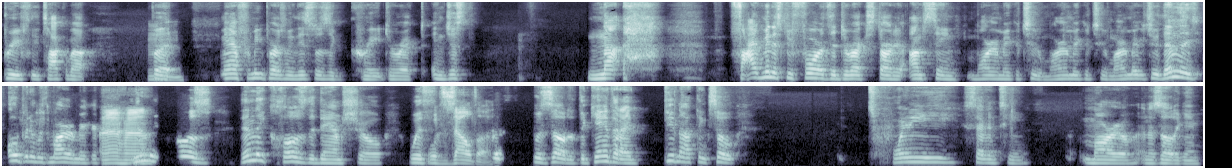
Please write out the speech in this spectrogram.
briefly talk about. But mhm. man, for me personally, this was a great direct, and just not five minutes before the direct started, I'm seeing Mario Maker Two, Mario Maker Two, Mario Maker Two. Then they open it with Mario Maker. Uh-huh. Then they close. Then they close the damn show with with Zelda. with Zelda, the game that I did not think so. 2017 Mario and a Zelda game.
